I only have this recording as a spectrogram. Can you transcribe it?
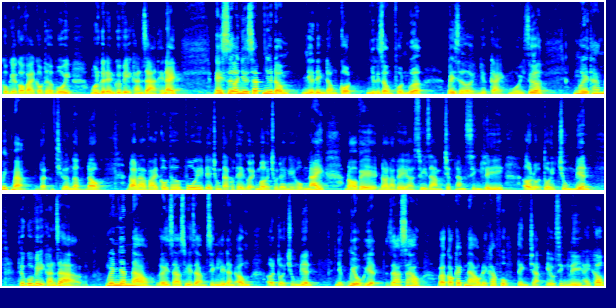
cùng nghĩa có vài câu thơ vui muốn gửi đến quý vị khán giả thế này. Ngày xưa như sắt như đồng, như đinh đóng cột, như rồng phôn mưa, bây giờ như cải muối dưa, mười thang minh mạng vẫn chưa ngẩng đầu. Đó là vài câu thơ vui để chúng ta có thể gợi mở chủ đề ngày hôm nay, đó về đó là về à, suy giảm chức năng sinh lý ở độ tuổi trung niên. Thưa quý vị khán giả, nguyên nhân nào gây ra suy giảm sinh lý đàn ông ở tuổi trung niên? Những biểu hiện ra sao và có cách nào để khắc phục tình trạng yếu sinh lý hay không.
